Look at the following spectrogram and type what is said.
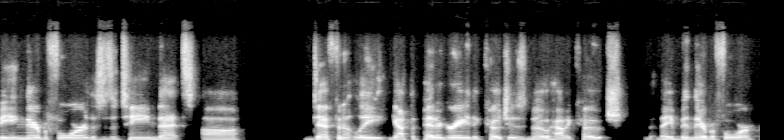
being there before. This is a team that's uh, definitely got the pedigree. The coaches know how to coach. They've been there before.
